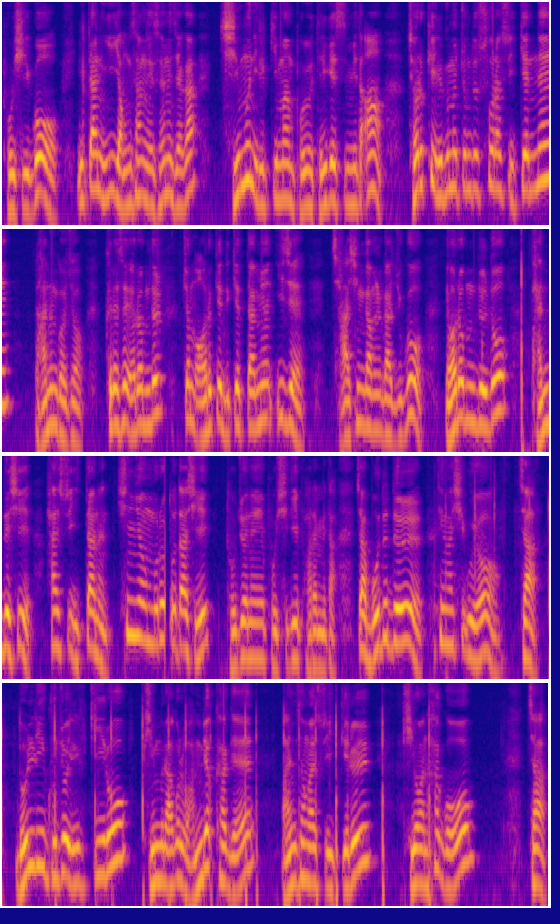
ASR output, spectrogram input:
보시고 일단 이 영상에서는 제가 지문 읽기만 보여드리겠습니다. 아 저렇게 읽으면 좀 더 수월할 수 있겠네 라는 거죠. 그래서 여러분들 좀 어렵게 느꼈다면 이제 자신감을 가지고 여러분들도 반드시 할 수 있다는 신념으로 또다시 도전해 보시기 바랍니다. 자, 모두들 파이팅 하시고요. 자, 논리 구조 읽기로 비문학을 완벽하게 완성할 수 있기를 기원하고 자,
